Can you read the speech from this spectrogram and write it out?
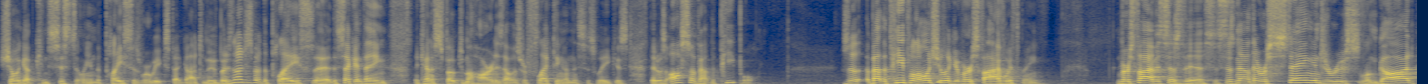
showing up consistently in the places where we expect God to move. But it's not just about the place. Uh, the second thing that kind of spoke to my heart as I was reflecting on this this week is that it was also about the people. So, about the people, I want you to look at verse 5 with me. Verse 5, it says this It says, Now they were staying in Jerusalem, God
